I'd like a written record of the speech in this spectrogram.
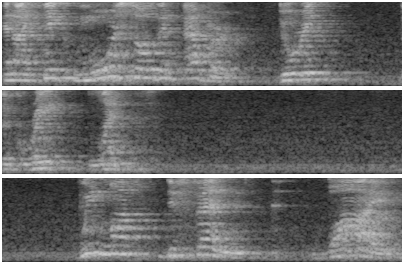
And I think more so than ever during the Great Lent. We must defend why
